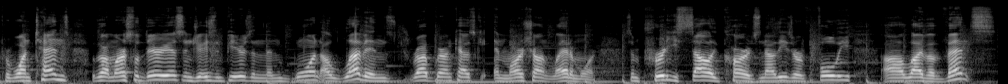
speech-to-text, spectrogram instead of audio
For 110s, we got Marcel Dareus and Jason Peters, and then 111s, Rob Gronkowski and Marshon Lattimore. Some pretty solid cards. Now, these are fully uh, live events,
